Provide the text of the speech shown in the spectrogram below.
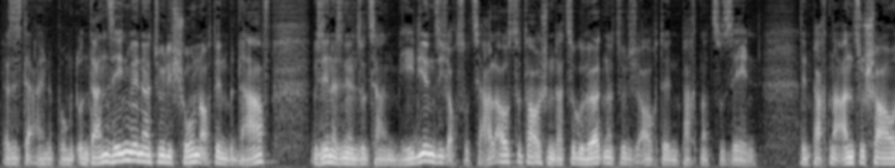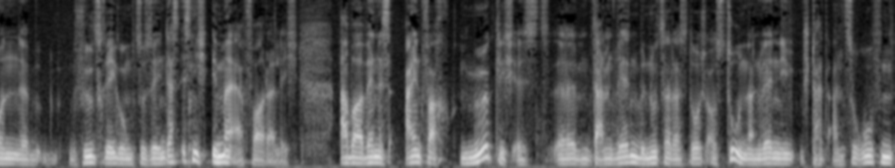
Das ist der eine Punkt. Und dann sehen wir natürlich schon auch den Bedarf, wir sehen das in den sozialen Medien, sich auch sozial auszutauschen. Dazu gehört natürlich auch, den Partner zu sehen. Den Partner anzuschauen, Gefühlsregungen zu sehen. Das ist nicht immer erforderlich. Aber wenn es einfach möglich ist, ähm, dann werden Benutzer das durchaus tun. Dann werden die statt anzurufen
